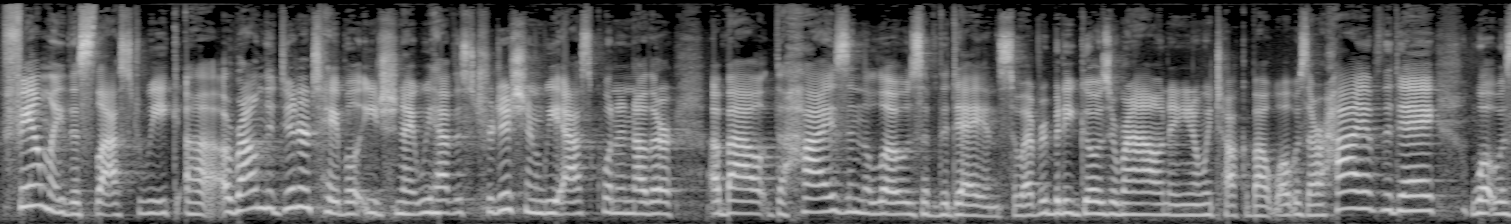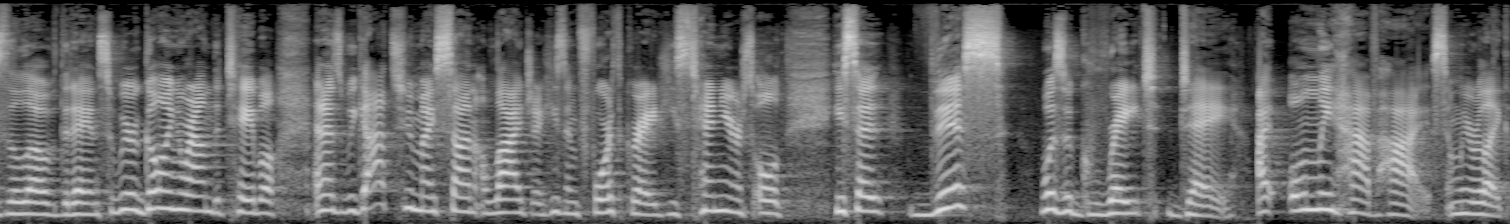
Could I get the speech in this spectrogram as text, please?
family this last week. Uh, around the dinner table each night, we have this tradition. We ask one another about the highs and the lows of the day. And so everybody goes around and, you know, we talk about what was our high of the day, what was the low of the day. And so we were going around the table. And as we got to my son Elijah, he's in fourth grade, he's 10 years old, he said, this was a great day. I only have highs. And we were like,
